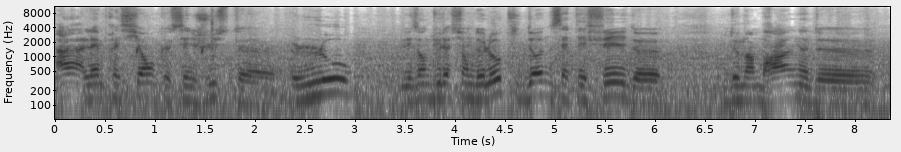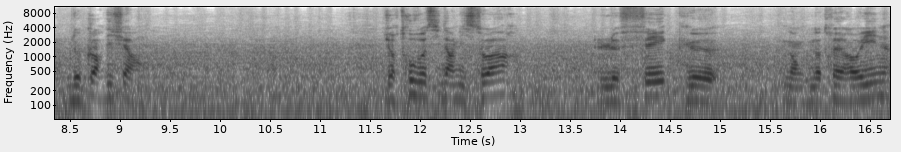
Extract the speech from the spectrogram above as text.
a l'impression que c'est juste euh, l'eau, les ondulations de l'eau qui donnent cet effet de, de membrane, de, corps différents. Tu retrouves aussi dans l'histoire le fait que notre héroïne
